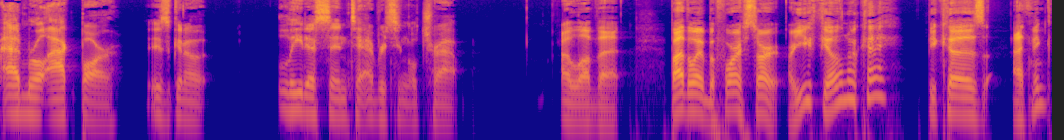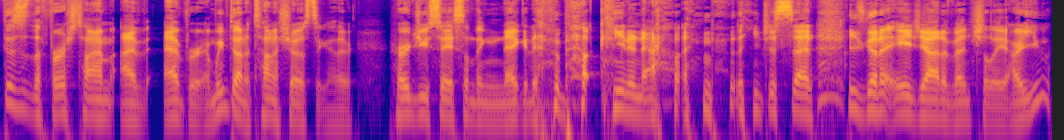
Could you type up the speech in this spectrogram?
Admiral Ackbar is going to lead us into every single trap. I love that. By the way, before I start, are you feeling okay? Because I think this is the first time I've ever, and we've done a ton of shows together, heard you say something negative about Keenan Allen. you just said he's going to age out eventually. Are you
